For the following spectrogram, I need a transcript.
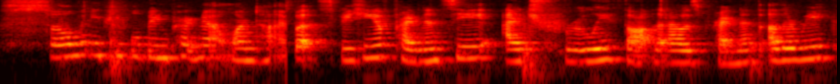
so many people being pregnant at one time. But speaking of pregnancy, I truly thought that I was pregnant the other week.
